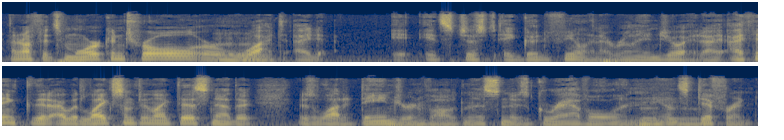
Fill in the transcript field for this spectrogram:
I don't know if it's more control or Mm-hmm. what. I it, it's just a good feeling. I really enjoy it. I, I think that I would like something like this. Now there, there's a lot of danger involved in this, and there's gravel, and you know it's different.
